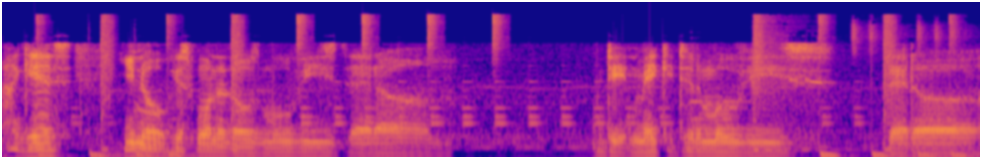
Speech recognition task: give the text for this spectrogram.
I guess, you know, it's one of those movies that um didn't make it to the movies that uh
